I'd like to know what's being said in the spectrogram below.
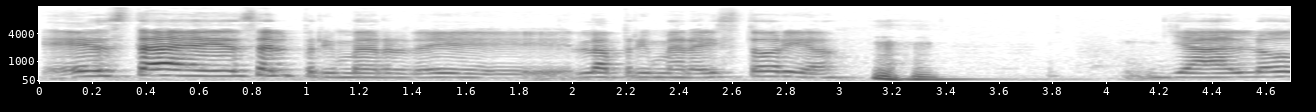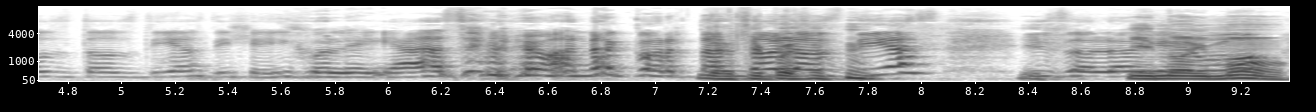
esta es el primer, eh, la primera historia ya los dos días dije, híjole, ya se me van a cortar todos los días y solo, llevo,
